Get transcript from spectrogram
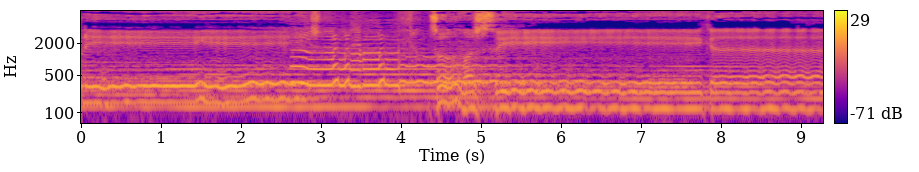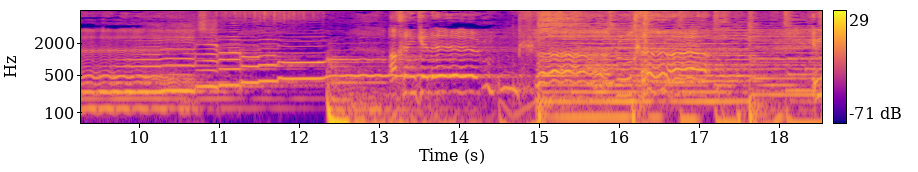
չի գալիս ծովասիկես ախ ընկել եմ խարուքա իմ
